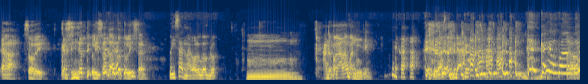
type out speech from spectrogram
Ah, sorry, kasihnya tulisan atau tulisan? Lisan lah kalau gua bro. Hmm, ada pengalaman mungkin. Jelas tidak. kan yang penting.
